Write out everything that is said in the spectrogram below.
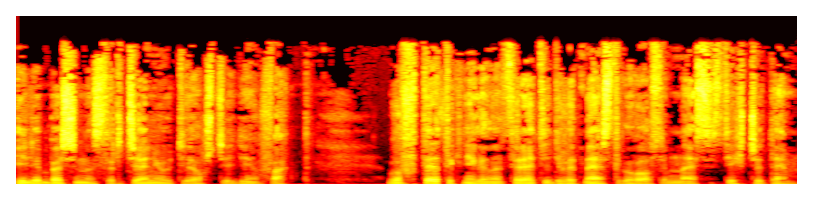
или беше насърчени от още един факт. В трета книга на царете 19 глава 18 стих четем.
